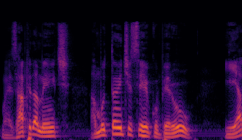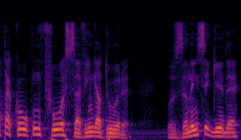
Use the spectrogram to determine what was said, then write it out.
Mas rapidamente, a mutante se recuperou e atacou com força a Vingadora, usando em seguida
